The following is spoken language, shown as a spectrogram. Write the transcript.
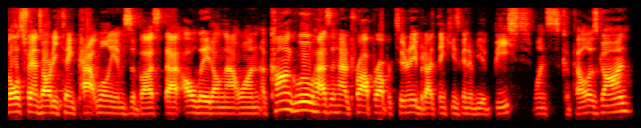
Bulls fans already think Pat Williams is a bust. That I'll wait on that one. Okongwu hasn't had proper opportunity, but I think he's going to be a beast once Capela's gone.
